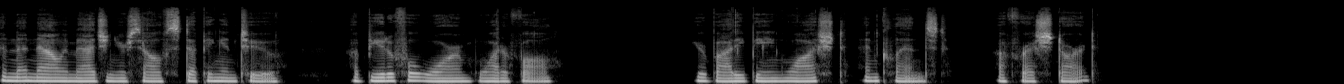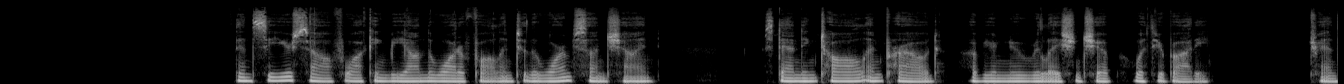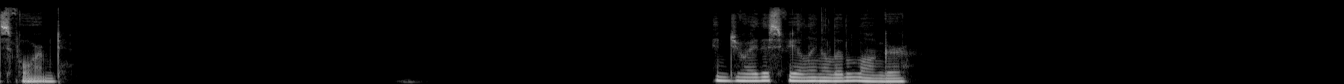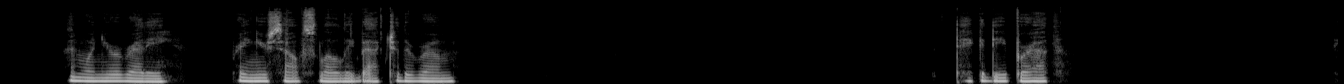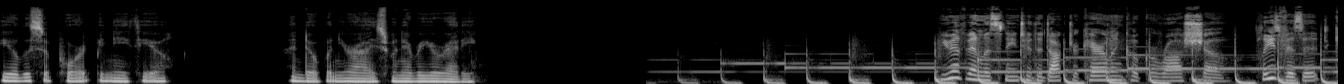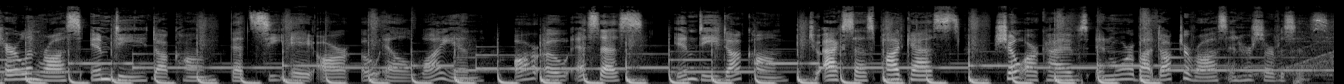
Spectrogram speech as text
And then now imagine yourself stepping into a beautiful warm waterfall, your body being washed and cleansed, a fresh start. Then see yourself walking beyond the waterfall into the warm sunshine, standing tall and proud of your new relationship with your body, transformed. Enjoy this feeling a little longer. And when you're ready, bring yourself slowly back to the room. Take a deep breath. Feel the support beneath you and open your eyes whenever you're ready. You have been listening to the Dr. Carolyn Coker Ross Show. Please visit carolynrossmd.com. That's C A R O L Y N R O S S M D.com to access podcasts, show archives, and more about Dr. Ross and her services.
